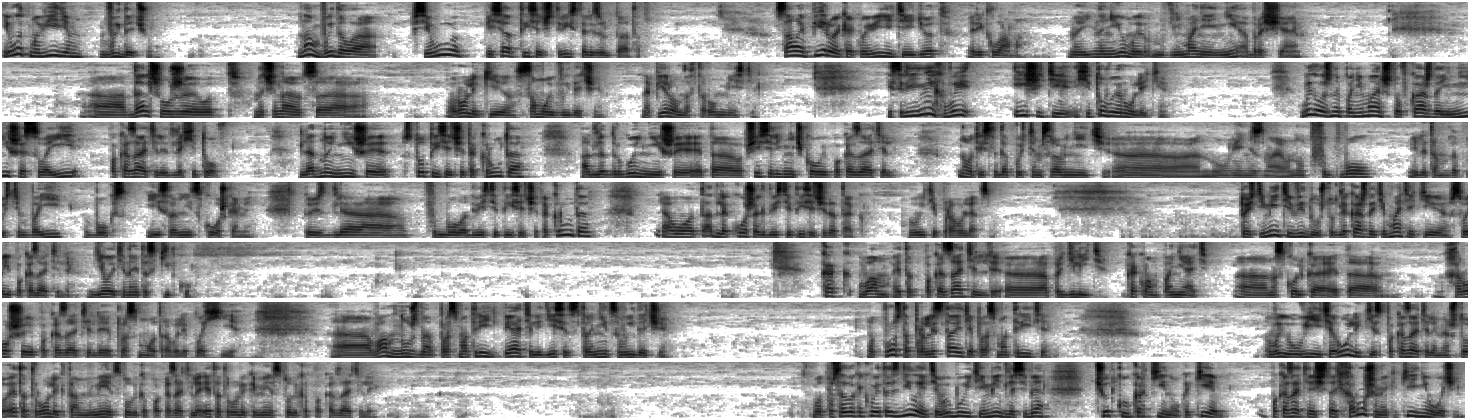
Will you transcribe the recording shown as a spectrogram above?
И вот мы видим выдачу. Нам выдало всего 50 300 результатов. Самой первой, как вы видите, идет реклама. На, на нее мы внимания не обращаем. А дальше уже вот начинаются ролики самой выдачи на первом, на втором месте. И среди них вы ищете хитовые ролики. Вы должны понимать, что в каждой нише свои показатели для хитов – для одной ниши 100 тысяч это круто, а для другой ниши это вообще середнячковый показатель. Ну вот если, допустим, сравнить, э, ну я не знаю, ну футбол или там, допустим, бои, бокс и сравнить с кошками. То есть для футбола 200 тысяч это круто, а вот, а для кошек 200 тысяч это так, выйти прогуляться. То есть имейте в виду, что для каждой тематики свои показатели. Делайте на это скидку. Как вам этот показатель э, определить? Как вам понять, э, насколько это хорошие показатели просмотров или плохие? Э, вам нужно просмотреть 5 или 10 страниц выдачи. Вот просто пролистайте, просмотрите. Вы увидите ролики с показателями, что этот ролик там имеет столько показателей, этот ролик имеет столько показателей. Вот после того, как вы это сделаете, вы будете иметь для себя четкую картину, какие показатели считать хорошими, а какие не очень.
